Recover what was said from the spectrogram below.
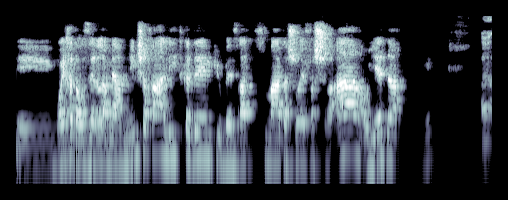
אה, או איך אתה עוזר למאמנים שלך להתקדם, כאילו בעזרת מה אתה שואף השראה או ידע. אה,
